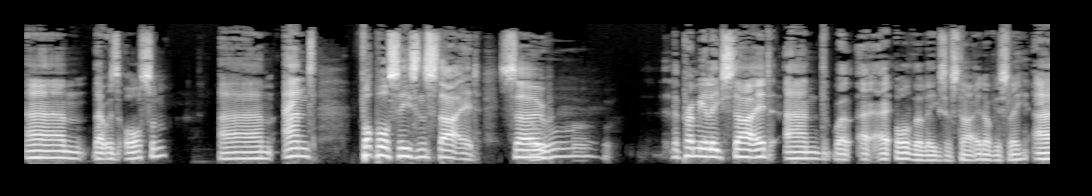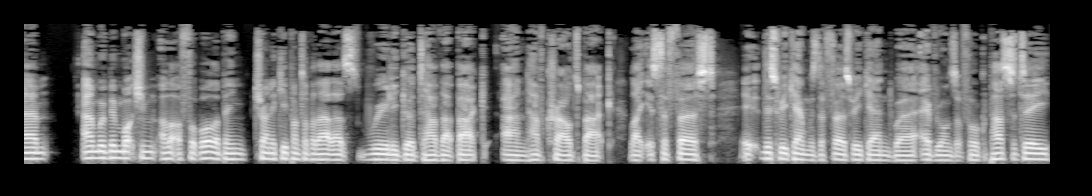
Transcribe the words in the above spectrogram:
um, that was awesome. Um, and football season started. So, the Premier League started, and well, uh, all the leagues have started, obviously. Um, and we've been watching a lot of football. I've been trying to keep on top of that. That's really good to have that back and have crowds back. Like it's the first. It, this weekend was the first weekend where everyone's at full capacity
